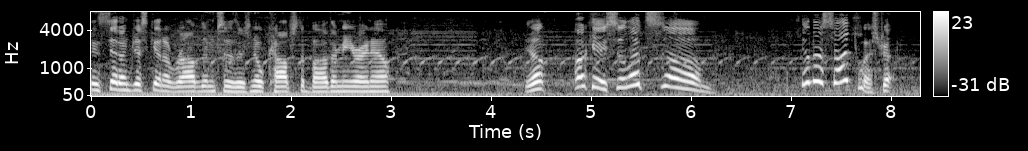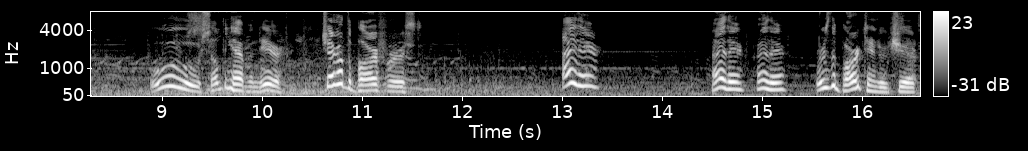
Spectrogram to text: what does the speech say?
Instead, I'm just gonna rob them so there's no cops to bother me right now. Yep. Okay, so let's, um... Do the side quest. Ooh, something happened here. Check out the bar first. Hi there. Hi there. Hi there. Where's the bartender chick?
